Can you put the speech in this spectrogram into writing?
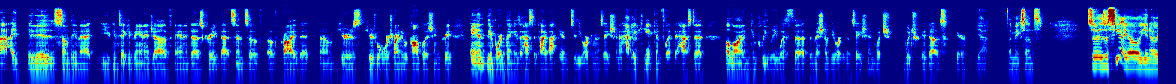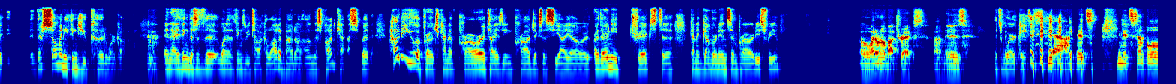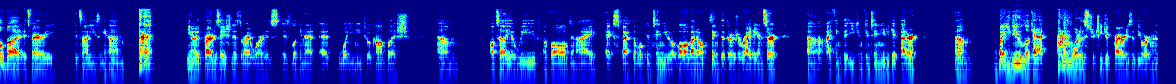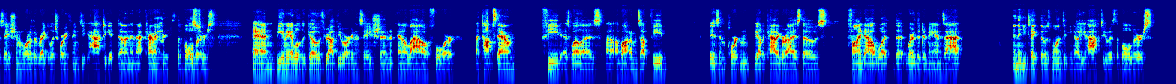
uh, it, it is something that you can take advantage of and it does create that sense of, of pride that um, here's here's what we're trying to accomplish and create. And the important thing is it has to tie back into the organization. It, ha- it can't conflict. It has to align completely with the, the mission of the organization which which it does here. Yeah that makes sense. So as a cio you know there's so many things you could work on and i think this is the one of the things we talk a lot about on, on, this podcast but how do you approach kind of prioritizing projects as cio are, are there any tricks to kind of governance and priorities for you? Oh i don't know about tricks. Um, it is it's work. it's, it's, yeah it's i mean it's simple but it's very it's not easy. Um, you know prioritization is the right word is is looking at at what you need to accomplish. Um, I'll tell you, we've evolved and I expect that we'll continue to evolve. I don't think that there's a right answer. Uh, I think that you can continue to get better. Um, but you do look at what are the strategic priorities of the organization? What are the regulatory things that you have to get done? And that kind of right. creates the boulders. And being able to go throughout the organization and allow for a tops down feed as well as a bottoms up feed is important be able to categorize those find out what the where the demand's at. And then you take those ones that you know you have to as the boulders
